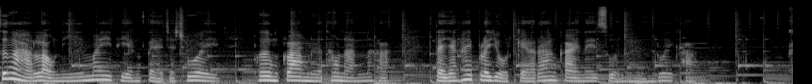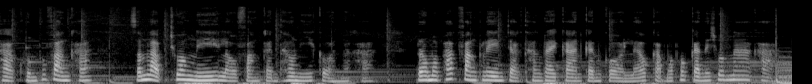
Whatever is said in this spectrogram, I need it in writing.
ซึ่งอาหารเหล่านี้ไม่เพียงแต่จะช่วยเพิ่มกล้ามเนื้อเท่านั้นนะคะ แต่ยังให้ประโยชน์แก่ร่างกายในส่วนอื่นๆด้วยค่ะ ค่ะ คุณผู้ฟังคะสำหรับช่วงนี้เราฟังกันเท่านี้ก่อนนะคะ เรามาพักฟังเพลงจากทางรายการกันก่อนแล้วกลับมาพบกันในช่วงหน้าค่ะ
